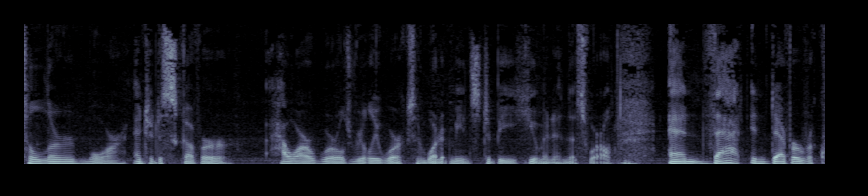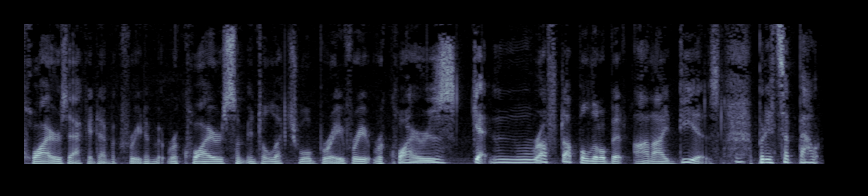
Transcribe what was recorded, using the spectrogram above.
to learn more and to discover how our world really works and what it means to be human in this world. And that endeavor requires academic freedom. It requires some intellectual bravery. It requires getting roughed up a little bit on ideas. But it's about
